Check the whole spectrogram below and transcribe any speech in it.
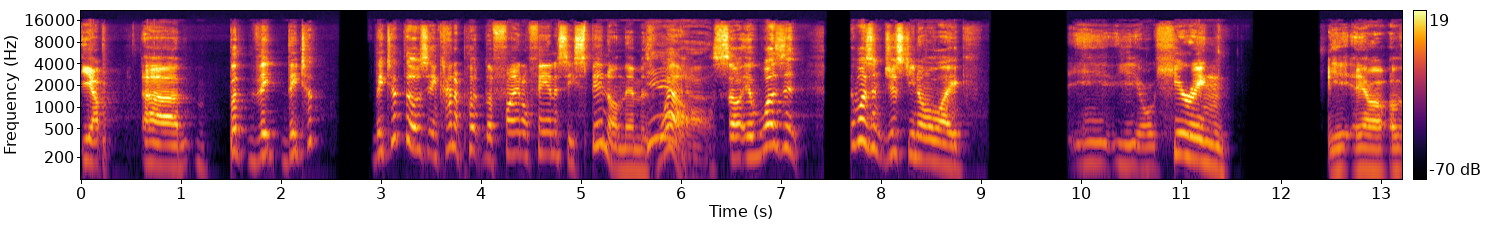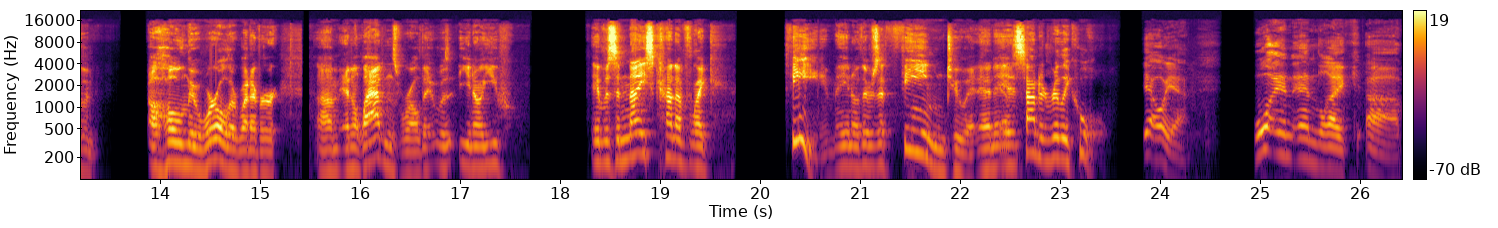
Yep. Um, but they they took they took those and kind of put the Final Fantasy spin on them as Yeah. well. So it wasn't it wasn't just you know like you know hearing you know a, a whole new world or whatever um, in Aladdin's world. It was you know you it was a nice kind of like theme. You know, there was a theme to it, and it sounded really cool. Yeah. Oh yeah. Well, and and like uh,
